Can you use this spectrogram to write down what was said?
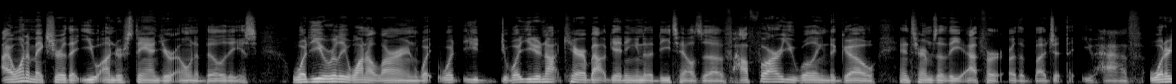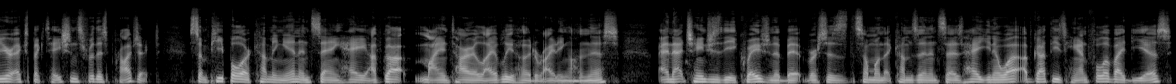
I want to make sure that you understand your own abilities what do you really want to learn what what you what you do not care about getting into the details of how far are you willing to go in terms of the effort or the budget that you have what are your expectations for this project some people are coming in and saying hey i've got my entire livelihood riding on this and that changes the equation a bit versus someone that comes in and says, Hey, you know what? I've got these handful of ideas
